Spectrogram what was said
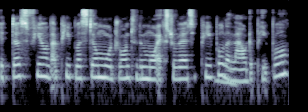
it does feel that people are still more drawn to the more extroverted people, mm-hmm. the louder people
